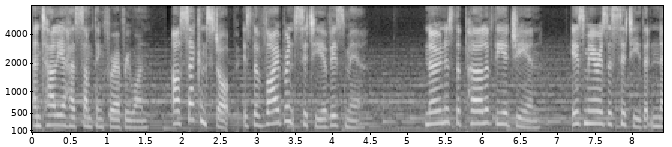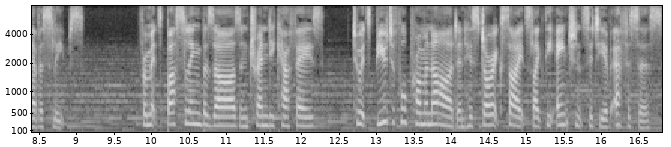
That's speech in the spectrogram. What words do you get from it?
Antalya has something for everyone. Our second stop is the vibrant city of Izmir. Known as the Pearl of the Aegean, Izmir is a city that never sleeps. From its bustling bazaars and trendy cafes, to its beautiful promenade and historic sites like the ancient city of Ephesus,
